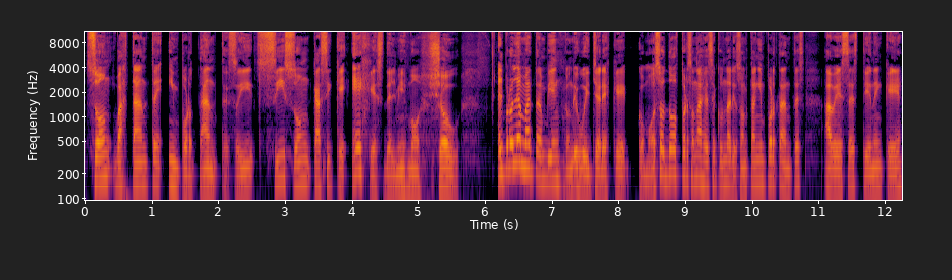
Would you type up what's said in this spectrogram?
son bastante importantes, y sí son casi que ejes del mismo show. El problema también con The Witcher es que como esos dos personajes secundarios son tan importantes, a veces tienen que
